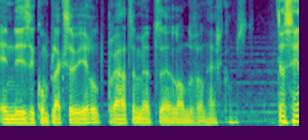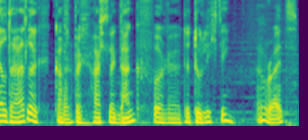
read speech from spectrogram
in deze complexe wereld praten met uh, landen van herkomst. Dat is heel duidelijk. Casper, hartelijk dank voor de toelichting. All right.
